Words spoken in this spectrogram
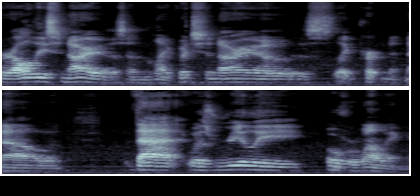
for all these scenarios and like which scenario is like pertinent now and that was really overwhelming.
